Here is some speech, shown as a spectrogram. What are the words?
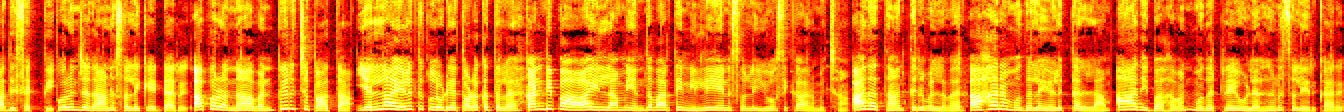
ஆதிசக்தி. புரிஞ்சதான்னு சொல்லி கேட்டாரு. அப்புறம் தான் அவன் பிரிச்சு பார்த்தான். எல்லா எழுத்துக்களுடைய தொடக்கத்துல கண்டிப்பா ஆ இல்லாம எந்த வார்த்தையும் இல்லையேன்னு சொல்லி யோசிக்க ஆரம்பிச்சான். அதைத்தான் திருவள்ளுவர் அகர முதல எழுத்தெல்லாம் ஆதி பகவன் முதற்றே உலகுன்னு சொல்லியிருக்காரு.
